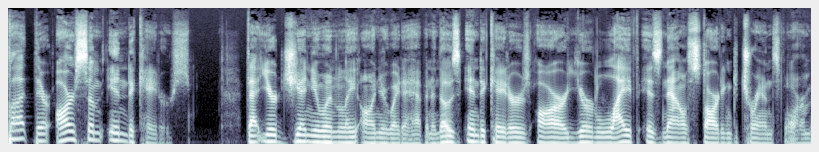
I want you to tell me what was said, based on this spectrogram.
But there are some indicators that you're genuinely on your way to heaven. And those indicators are your life is now starting to transform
